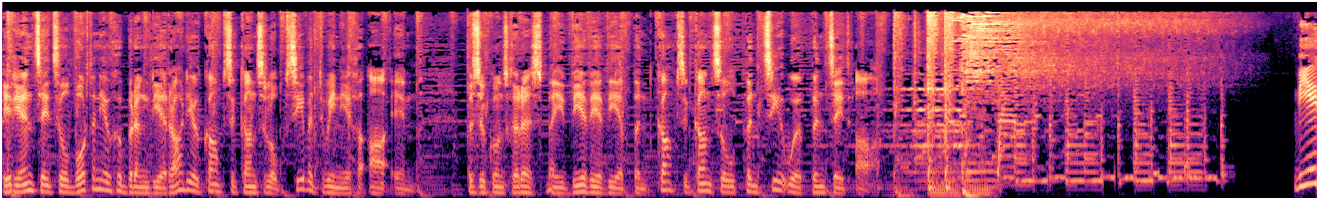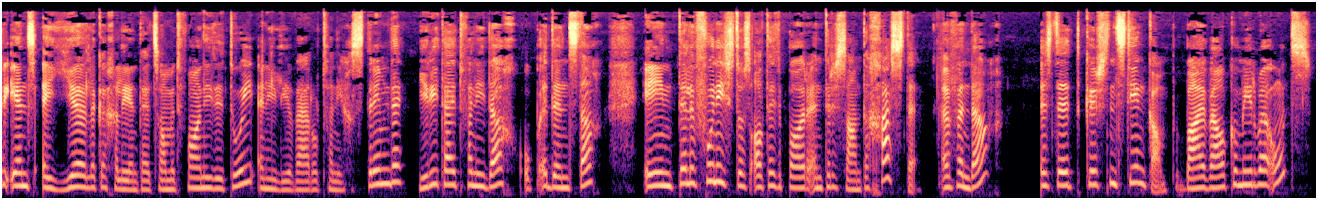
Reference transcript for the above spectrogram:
Hierdie aanseit word aan jou gebring deur Radio Kaapse Kansel op 7:29 AM. Besoek ons gerus by www.kapsekansel.co.za. Weereens 'n heerlike geleentheid saam met Fanie de Tooi in die leefwêreld van die gestremde, hierdie tyd van die dag op 'n Dinsdag en telefonies het ons altyd 'n paar interessante gaste. En vandag is dit Kirsten Steenkamp. Baie welkom hier by ons.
